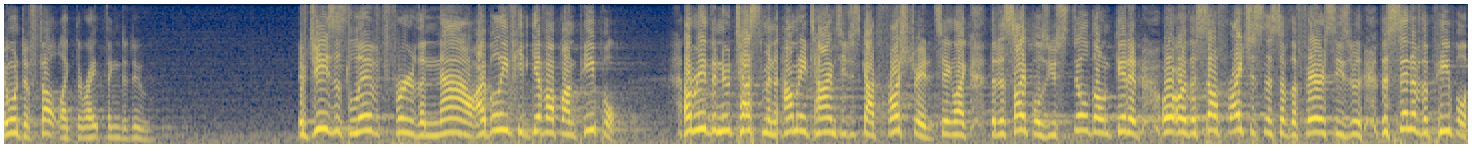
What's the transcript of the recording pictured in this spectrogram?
It wouldn't have felt like the right thing to do. If Jesus lived for the now, I believe he'd give up on people. I read the New Testament, how many times he just got frustrated, saying, like, the disciples, you still don't get it, or, or the self righteousness of the Pharisees, or the sin of the people.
